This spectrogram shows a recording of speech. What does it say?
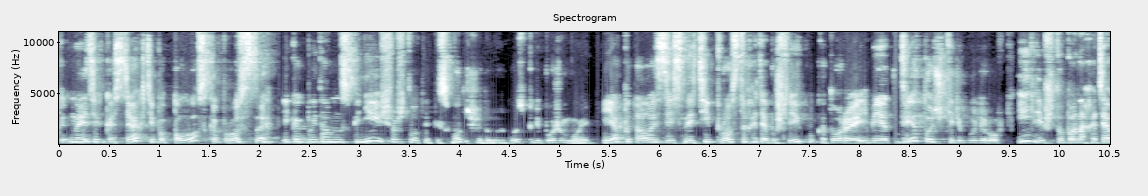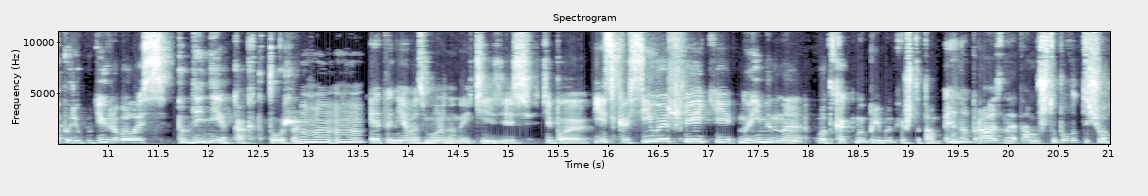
да. На этих костях типа полоска просто. И как бы и там на спине еще что-то. И ты смотришь и думаешь, господи, боже мой. И я пыталась здесь найти просто хотя бы шлейку, которая имеет две точки регулировки. Или чтобы она хотя бы регулировалась по длине как-то тоже. Угу, угу. Это невозможно найти здесь. Типа есть красивые шлейки, но именно вот как мы привыкли, что там N-образная, там, чтобы вот еще,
